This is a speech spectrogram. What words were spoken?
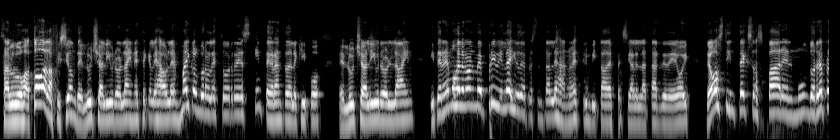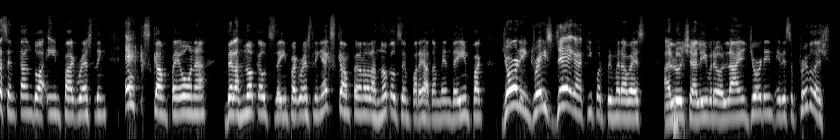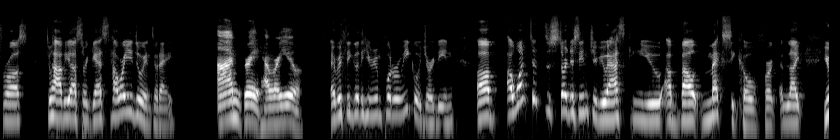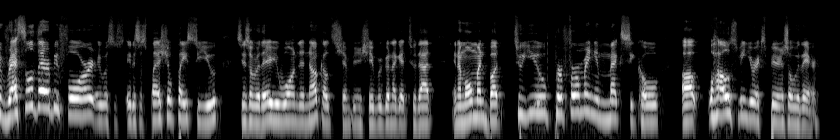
Saludos a toda la afición de Lucha Libre Online. Este que les habla es Michael Morales Torres, integrante del equipo de Lucha Libre Online. Y tenemos el enorme privilegio de presentarles a nuestra invitada especial en la tarde de hoy, de Austin, Texas, para el mundo, representando a Impact Wrestling, ex campeona de las knockouts de Impact Wrestling, ex campeona de las knockouts en pareja también de Impact. Jordan Grace llega aquí por primera vez a Lucha Libre Online. Jordan, it is a privilege for us to have you as our guest. How are you doing today? I'm great. How are you? Everything good here in Puerto Rico, Jordynne. Uh, I wanted to start this interview asking you about Mexico. For like, you've wrestled there before. It was it is a special place to you since over there you won the Knockouts Championship. We're gonna get to that in a moment. But to you, performing in Mexico, uh, how's been your experience over there?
